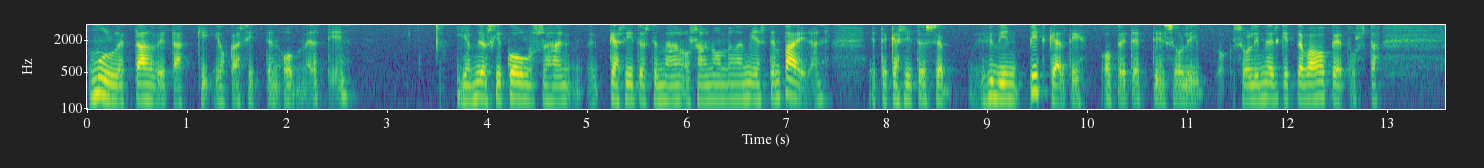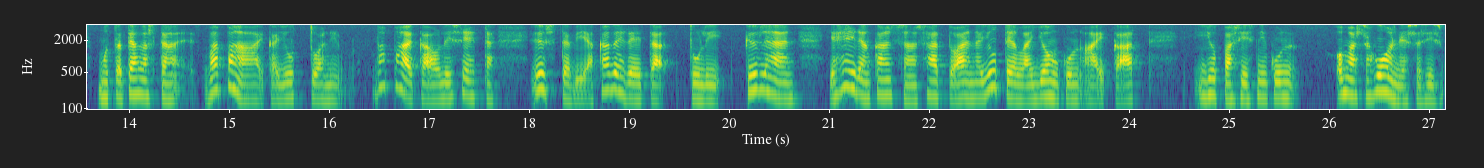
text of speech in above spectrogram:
mulle talvitakki, joka sitten ommeltiin. Ja myöskin koulussahan käsitöistä mä osaan ommella miesten paidan. Että käsitöissä hyvin pitkälti opetettiin, se oli, se oli merkittävä opetusta. Mutta tällaista vapaa-aikajuttua, niin vapaa-aika oli se, että ystäviä, kavereita tuli kylään ja heidän kanssaan saattoi aina jutella jonkun aikaa, jopa siis niin kuin omassa huoneessa, siis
